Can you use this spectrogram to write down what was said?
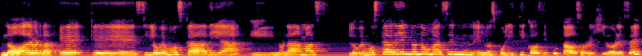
No, de verdad que, que sí lo vemos cada día y no nada más lo vemos cada día y no nomás en, en los políticos, diputados o regidores, ¿eh?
